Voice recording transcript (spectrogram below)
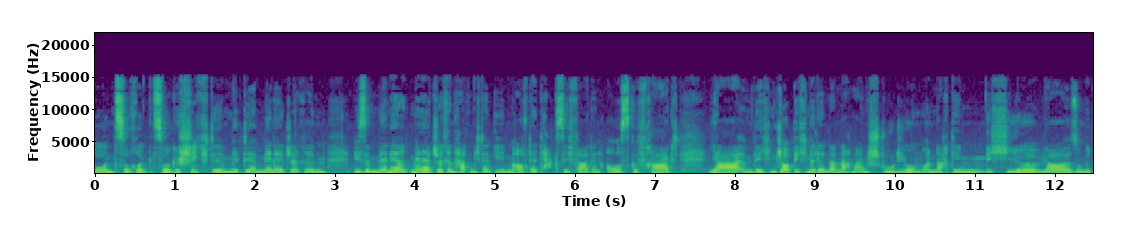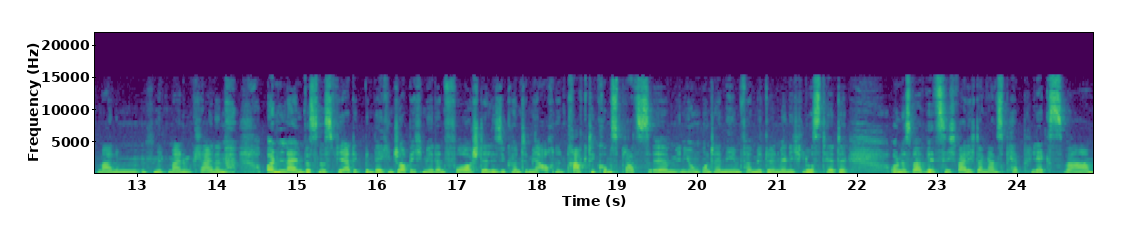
Und zurück zur Geschichte mit der Managerin. Diese Man Managerin hat mich dann eben auf der Taxifahrt dann ausgefragt, ja, welchen Job ich mir denn dann nach meinem Studium und nachdem ich hier ja so mit meinem, mit meinem kleinen Online-Business fertig bin, welchen Job ich mir denn vorstelle. Sie könnte mir auch einen Praktikumsplatz ähm, in ihrem Unternehmen vermitteln, wenn ich Lust hätte. Und es war witzig, weil ich dann ganz perplex war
